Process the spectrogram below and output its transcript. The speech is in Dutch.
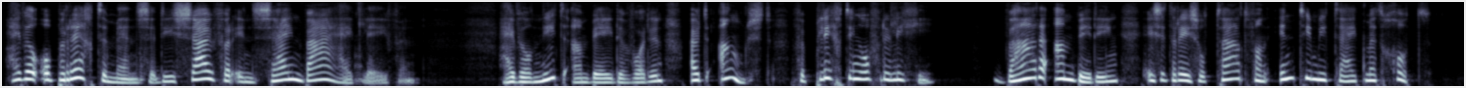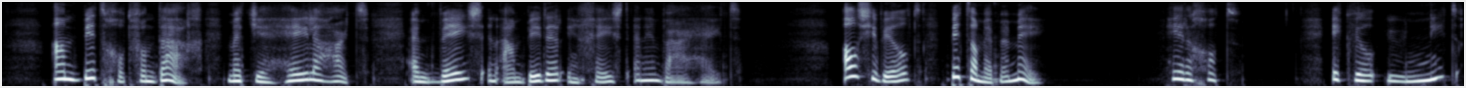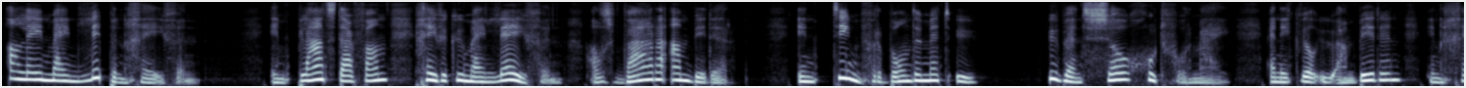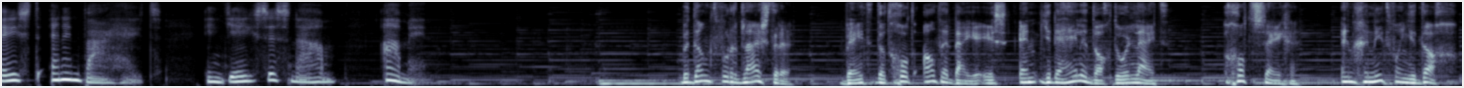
Hij wil oprechte mensen die zuiver in Zijn waarheid leven. Hij wil niet aanbeden worden uit angst, verplichting of religie. Ware aanbidding is het resultaat van intimiteit met God. Aanbid God vandaag met je hele hart en wees een aanbidder in geest en in waarheid. Als je wilt, bid dan met me mee. Heere God, ik wil u niet alleen mijn lippen geven. In plaats daarvan geef ik u mijn leven als ware aanbidder, intiem verbonden met u. U bent zo goed voor mij en ik wil u aanbidden in geest en in waarheid. In Jezus' naam. Amen. Bedankt voor het luisteren. Weet dat God altijd bij je is en je de hele dag door leidt. God zegen en geniet van je dag.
